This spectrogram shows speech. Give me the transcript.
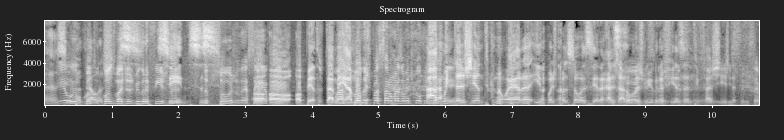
Ah, Eu, eu, quando, quando vejo as biografias Sim, de, se- de pessoas dessa Oh, época, oh, oh, Pedro, também há todas muita, passaram mais ou menos pelo há muita gente que não era e depois passou a ser. Arranjaram umas isso- biografias isso- antifascistas. isso- isso é.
